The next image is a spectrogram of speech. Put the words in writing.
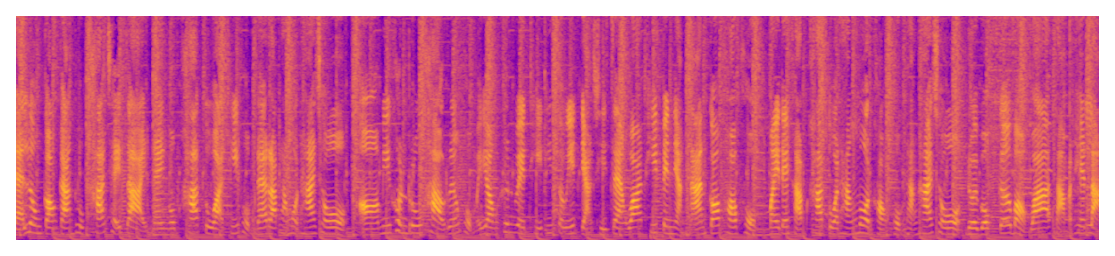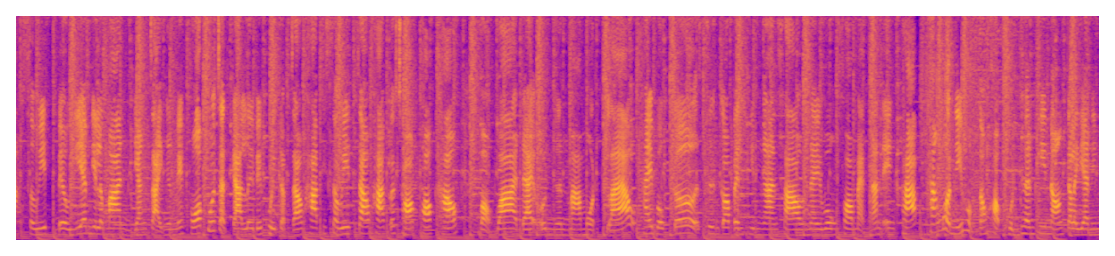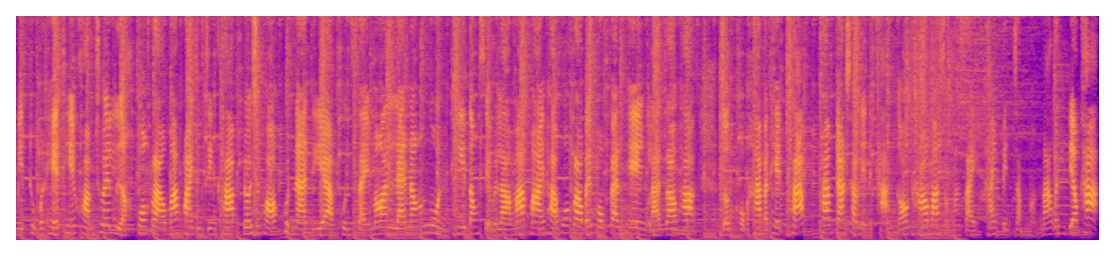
และลงกองกลางทุกค่าใช้จ่ายในงบค่าตัวที่ผมได้รับทั้งหมด 5 โชว์อ๋อมีคนรู้ข่าวเรื่องผมไม่ยอมขึ้นเวทีที่สวิตอยากชี้แจงว่าที่เป็นอย่างนั้นก็เพราะผมไม่ได้ครับค่าตัวทั้งหมดของผมทั้ง 5 โชว์ โดยบล็อกเกอร์บอกว่า 3 ประเทศหลังสวิตเบลเยียมเยอรมันยังจ่ายเงินไม่ครบ ผู้จัดการเลยไปคุยกับเจ้าภาพที่สวิตเจ้าภาพก็ช็อกเพราะเขาบอกว่าได้โอนเงินมาหมดแล้วให้โบรกเกอร์ ซึ่งก็เป็นทีมงานซาวในวงฟอร์แมตนั่นเองครับ ทั้งหมดนี้ผมต้องขอบคุณเพื่อนพี่น้องกัลยาณิมิตรทุกประเทศที่ให้ความช่วยเหลือพวกเรามากมายจริง ๆ ครับ โดยเฉพาะคุณนาเดีย คุณไซมอน และน้ององุ่นที่ต้องเสียเวลามากมายพาพวกเราไปพบแฟนเพลงและเจ้าภาพจนครบ 5 ประเทศครับท่ามกลางชาวเน็ตนะคะ ก็เข้ามาส่งกำลังใจให้เป็นจำนวนมากเลยทีเดียวค่ะ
